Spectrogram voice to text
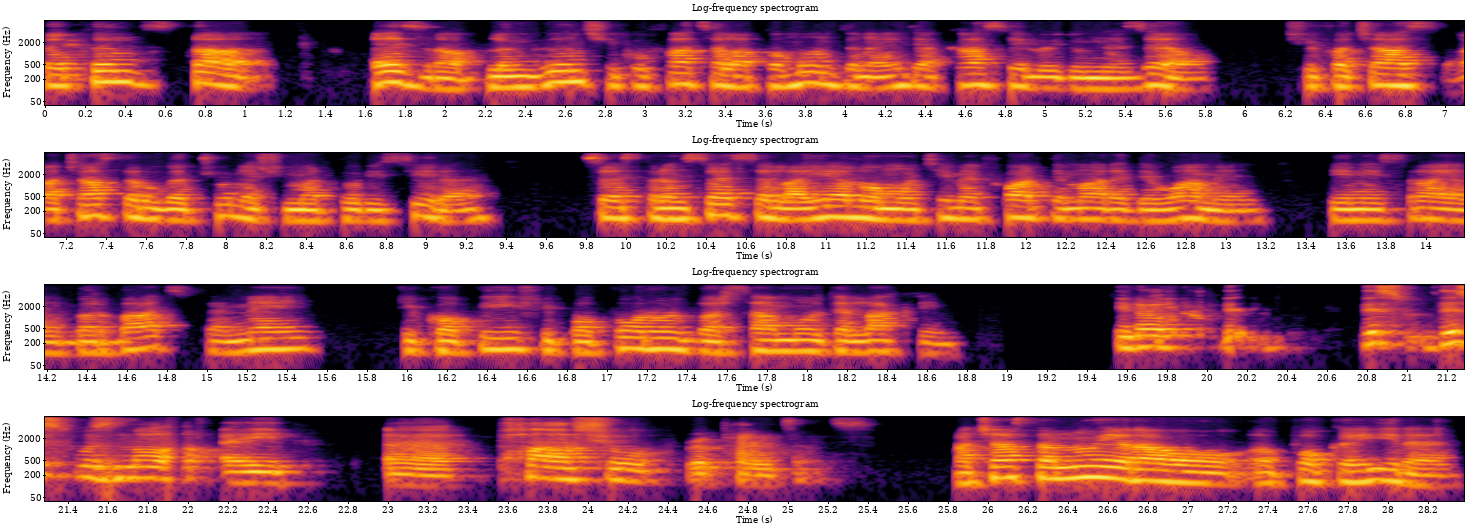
Pe când sta Ezra plângând și cu fața la pământ înaintea casei lui Dumnezeu și făcea această rugăciune și mărturisire, se strânsese la el o mulțime foarte mare de oameni din Israel, bărbați, femei și copii și poporul vărsa multe lacrimi. You know, th- this, this was not a uh, partial repentance. Aceasta nu era o, o pocăire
